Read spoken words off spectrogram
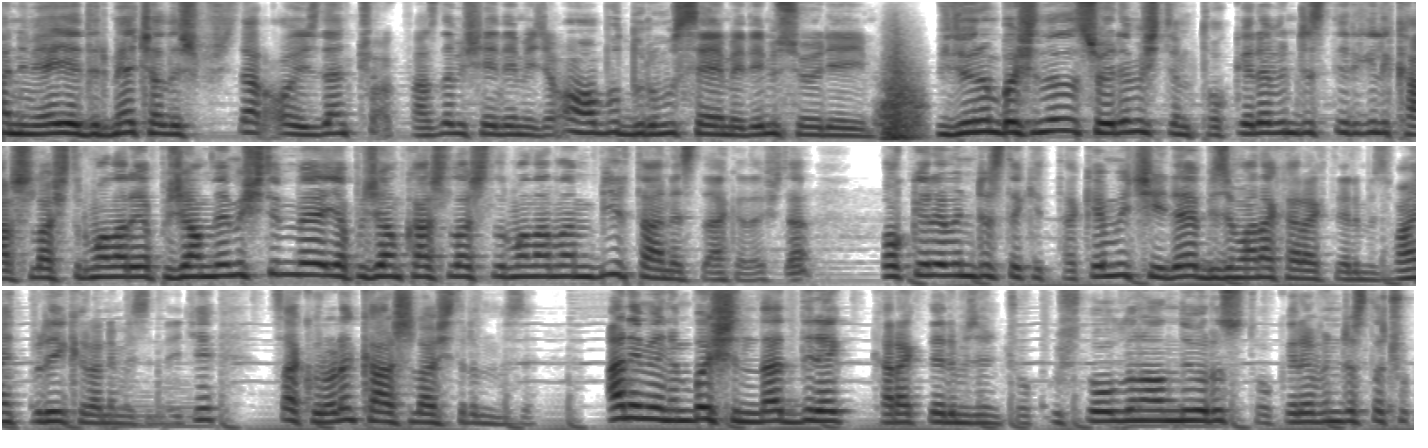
animeye yedirmeye çalışmışlar. O yüzden çok fazla bir şey demeyeceğim ama bu durumu sevmediğimi söyleyeyim. Videonun başında da söylemiştim. Tokyo Revengers ile ilgili karşılaştırmalar yapacağım demiştim ve yapacağım karşılaştırmalardan bir tanesi de arkadaşlar. Tokyo Revengers'daki Takemichi ile bizim ana karakterimiz Windbreaker animesindeki Sakura'nın karşılaştırılması. Animenin başında direkt karakterimizin çok güçlü olduğunu anlıyoruz. Tokyo Revengers'ta çok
